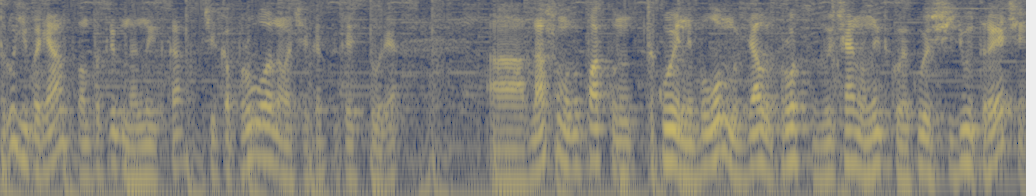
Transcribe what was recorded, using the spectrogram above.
Другий варіант, вам потрібна нитка, чи капронова, чи якась така історія. А в нашому випадку такої не було. Ми взяли просто звичайну нитку, якою шиють речі,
